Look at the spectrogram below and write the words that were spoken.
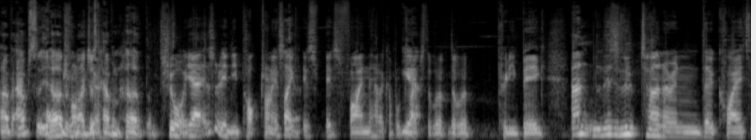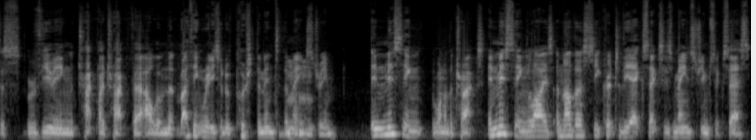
I've absolutely heard of them, I just haven't heard them. Sure, yeah, it's sort of indie poptronic. It's like Yeah. it's it's fine. They had a couple of Yeah. tracks that were that were pretty big. And this is Luke Turner in the Quietus reviewing track by track their album that I think really sort of pushed them into the mm-hmm. mainstream. In missing one of the tracks, in missing lies another secret to the XX's mainstream success.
